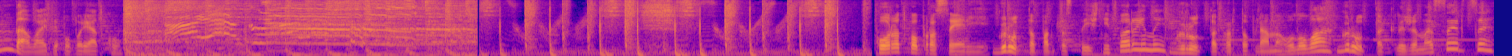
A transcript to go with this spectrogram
Давайте по порядку. Коротко про серії: Грут та фантастичні тварини, Грут та картопляна голова, Грут та крижане серце,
